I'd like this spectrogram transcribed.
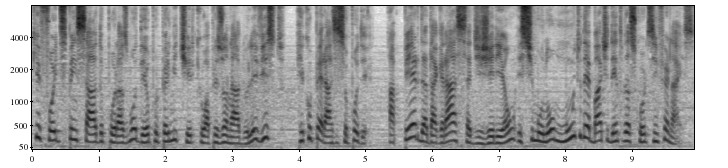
que foi dispensado por Asmodeu por permitir que o aprisionado Levisto recuperasse seu poder. A perda da graça de Gerião estimulou muito debate dentro das cortes infernais.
